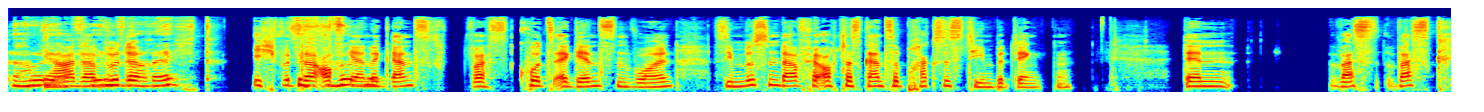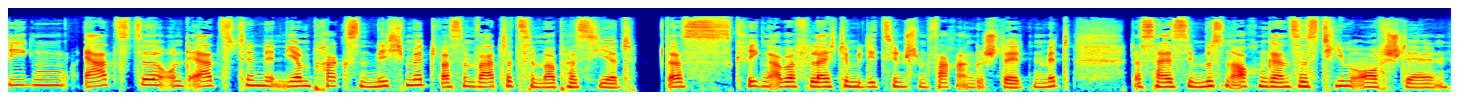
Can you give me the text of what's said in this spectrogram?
Da haben Sie ja, da würde recht. Ich würde da auch gerne ganz was kurz ergänzen wollen. Sie müssen dafür auch das ganze Praxisteam bedenken. Denn was, was kriegen Ärzte und Ärztinnen in ihren Praxen nicht mit, was im Wartezimmer passiert? Das kriegen aber vielleicht die medizinischen Fachangestellten mit. Das heißt, sie müssen auch ein ganzes Team aufstellen.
